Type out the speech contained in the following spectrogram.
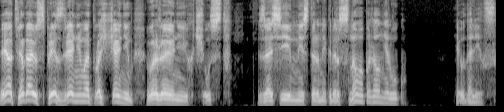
Я отвергаю с презрением и отвращением выражение их чувств. Засим мистер Микобер снова пожал мне руку и удалился.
